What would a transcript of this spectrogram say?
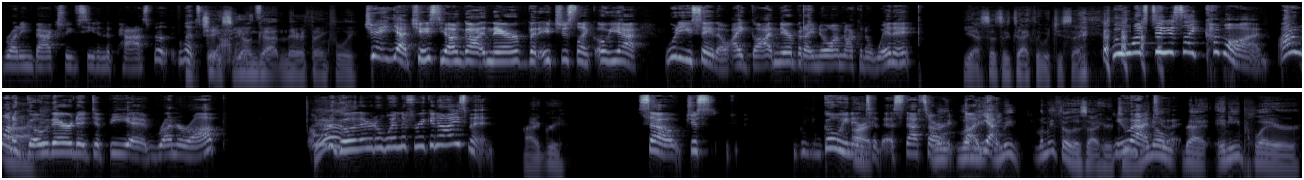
running backs we've seen in the past. But let's Chase Young got in there, thankfully. Ch- yeah, Chase Young got in there, but it's just like, oh yeah, what do you say though? I got in there, but I know I'm not going to win it. Yes, that's exactly what you say. Who wants to? It's like, come on, I don't want to uh, go there to to be a runner up. I yeah. want to go there to win the freaking Heisman. I agree. So just going All into right. this, that's our well, let uh, me, yeah. Let me let me throw this out here too. You, you know that any player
